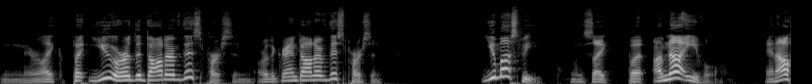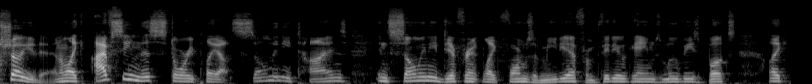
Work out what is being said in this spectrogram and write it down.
And they're like, but you are the daughter of this person or the granddaughter of this person. You must be. And it's like, but I'm not evil. And I'll show you that. And I'm like, I've seen this story play out so many times in so many different like forms of media, from video games, movies, books. Like,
